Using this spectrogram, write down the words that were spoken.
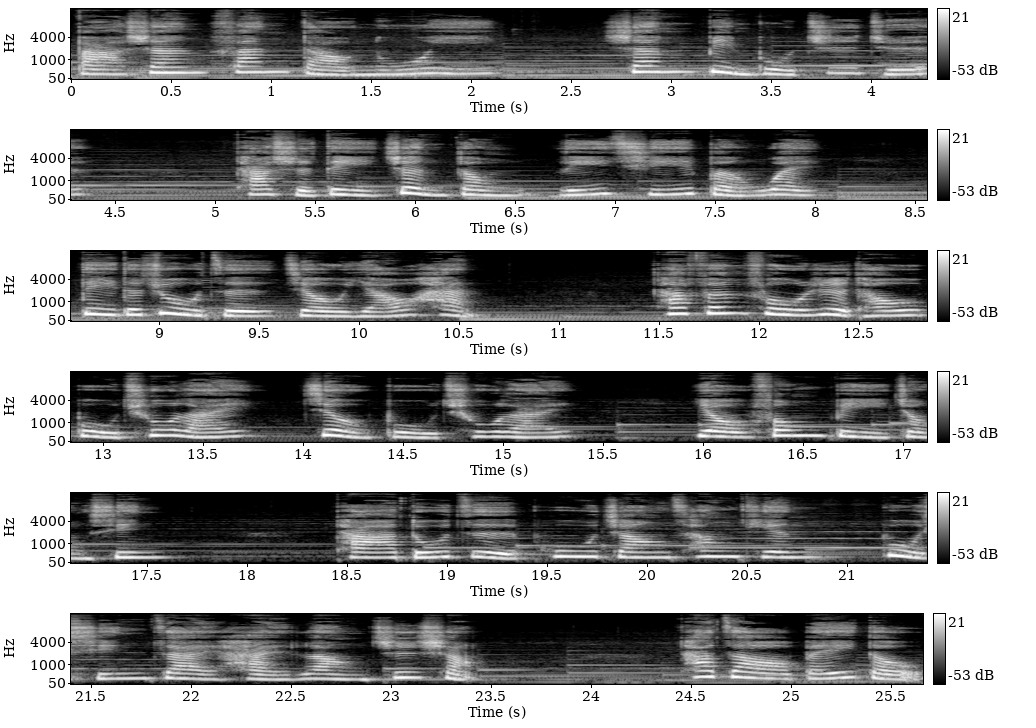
把山翻倒挪移，山并不知觉。他使地震动，离其本位，地的柱子就摇撼。他吩咐日头不出来，就不出来，又封闭众心。他独自铺张苍天，步行在海浪之上。他造北斗、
